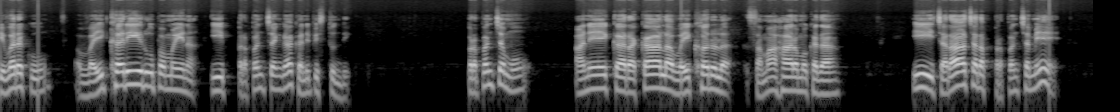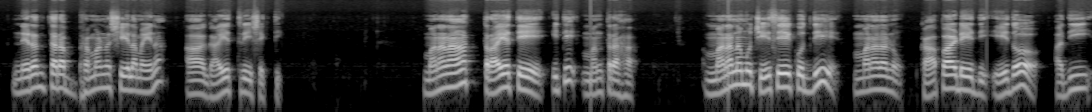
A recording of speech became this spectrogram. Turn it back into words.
చివరకు వైఖరీ రూపమైన ఈ ప్రపంచంగా కనిపిస్తుంది. ప్రపంచము అనేక రకాల వైఖరుల సమాహారము కదా. ఈ చరాచర ప్రపంచమే నిరంతర భ్రమణశీలమైన ఆ గాయత్రీ శక్తి. మననాత్రాయతే ఇది మంత్ర. మననము చేసే కొద్దీ మనలను కాపాడేది ఏదో అది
